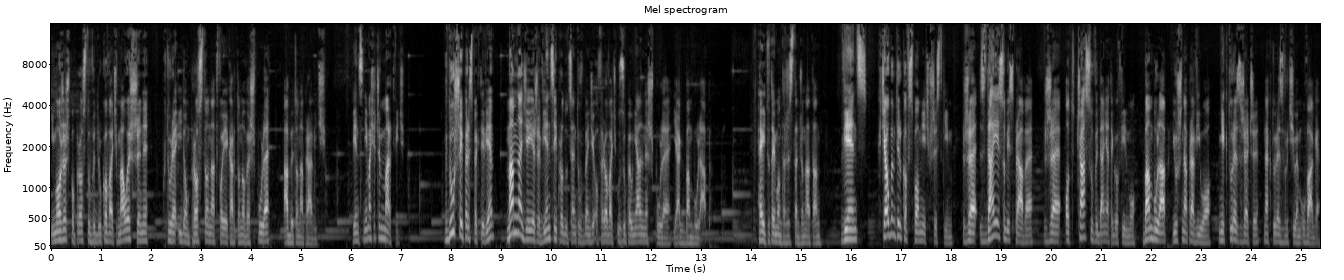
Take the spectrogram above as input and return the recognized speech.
i możesz po prostu wydrukować małe szyny, które idą prosto na twoje kartonowe szpule, aby to naprawić. Więc nie ma się czym martwić. W dłuższej perspektywie mam nadzieję, że więcej producentów będzie oferować uzupełnialne szpule jak Bamboo Lab. Hej, tutaj montażysta Jonathan. Więc Chciałbym tylko wspomnieć wszystkim, że zdaję sobie sprawę, że od czasu wydania tego filmu Bamboo Lab już naprawiło niektóre z rzeczy, na które zwróciłem uwagę.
